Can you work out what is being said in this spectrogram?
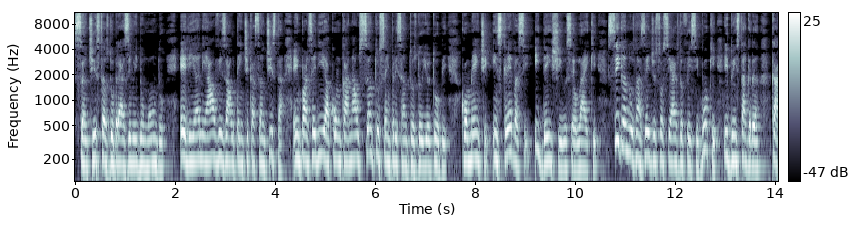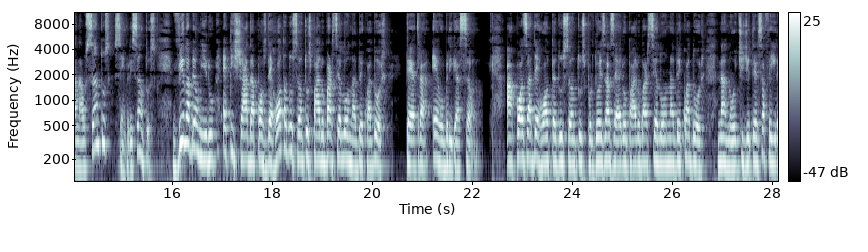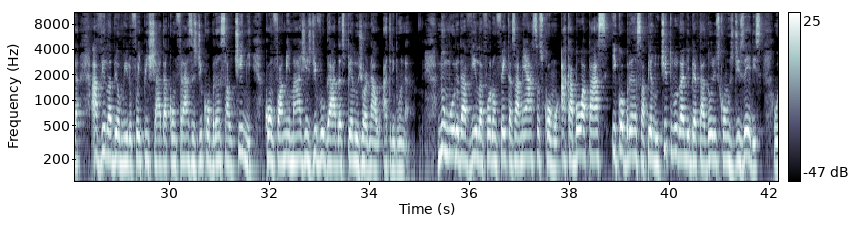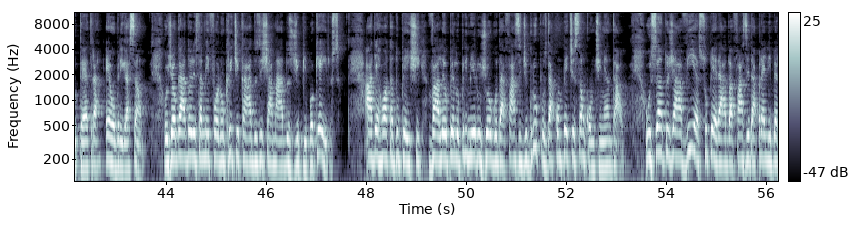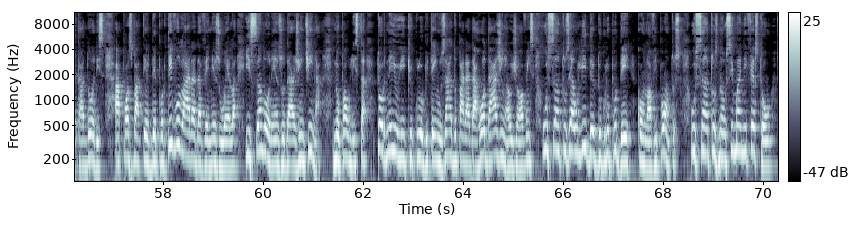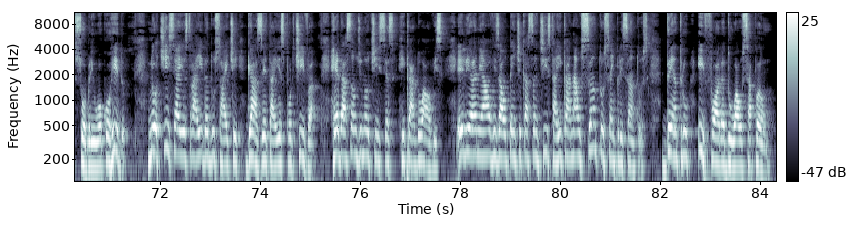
Santistas do Brasil e do mundo, Eliane Alves, a autêntica Santista, em parceria com o canal Santos Sempre Santos do YouTube. Comente, inscreva-se e deixe o seu like. Siga-nos nas redes sociais do Facebook e do Instagram, canal Santos Sempre Santos. Vila Belmiro é pichada após derrota do Santos para o Barcelona do Equador. Tetra é obrigação. Após a derrota do Santos por 2 a 0 para o Barcelona do Equador, na noite de terça-feira, a Vila Belmiro foi pichada com frases de cobrança ao time, conforme imagens divulgadas pelo jornal A Tribuna. No muro da vila foram feitas ameaças como acabou a paz e cobrança pelo título da Libertadores com os dizeres o Tetra é obrigação. Os jogadores também foram criticados e chamados de pipoqueiros. A derrota do Peixe valeu pelo primeiro jogo da fase de grupos da competição continental. O Santos já havia superado a fase da pré-Libertadores após bater Deportivo Lara da Venezuela e São Lourenço da Argentina. No Paulista, torneio em que o clube tem usado para dar rodagem aos jovens, o Santos é o líder do grupo D com nove pontos. O Santos não se manifestou sobre o ocorrido. Notícia extraída do site Gazeta Esportiva. Redação de notícias Ricardo Alves. Eliane Alves, autêntica Santista e canal Santos Sempre Santos, dentro e fora do alçapão.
